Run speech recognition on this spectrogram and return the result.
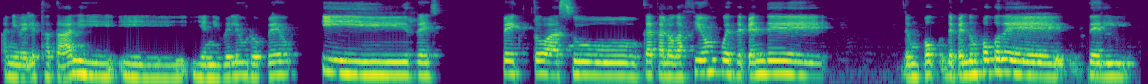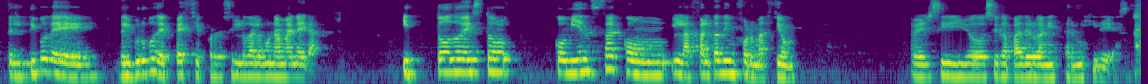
a nivel estatal y, y a nivel europeo. Y respecto a su catalogación, pues depende un poco, depende un poco del, tipo de, del grupo de especies, por decirlo de alguna manera. Y todo esto comienza con la falta de información. A ver si yo soy capaz de organizar mis ideas.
